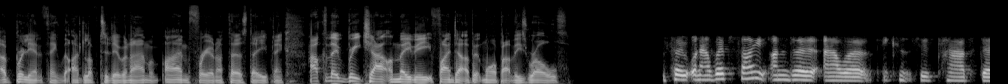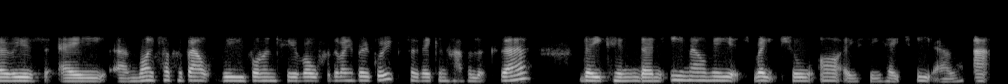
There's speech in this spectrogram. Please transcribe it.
a brilliant thing that I'd love to do, and I'm I'm free on a Thursday evening. How can they reach out and maybe find out a bit more about these roles? So on our website, under our vacancies tab, there is a um, write up about the volunteer role for the Rainbow Group, so they can have a look there. They can then email me. It's Rachel R A C H E L at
